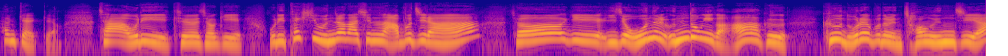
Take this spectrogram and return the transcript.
함께 할게요. 자, 우리 그 저기 우리 택시 운전하시는 아버지랑 저기 이제 오늘 운동이가 아, 그 그 노래분은 정은지야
